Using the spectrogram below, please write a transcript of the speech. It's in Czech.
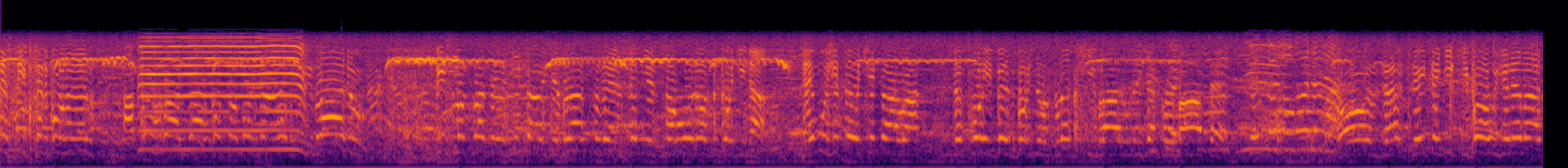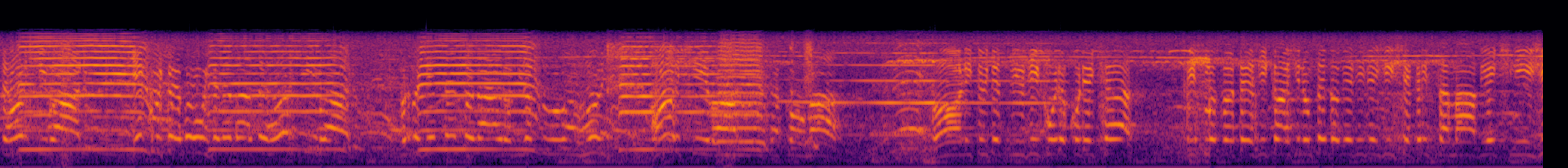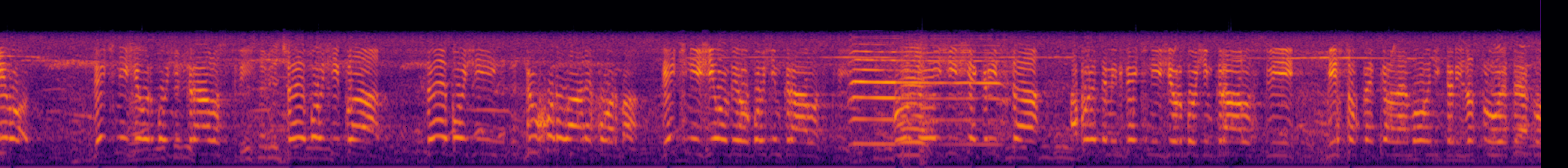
čestný před Bohem a to možná lepší vládu. Písmo svaté říká, že vládcové země jsou od hospodina. Nemůžete očekávat za svoji bezbožnost lepší vládu, než jako máte. No, dejte díky Bohu, že nemáte horší vládu. Děkujte Bohu, že nemáte horší vládu. Protože tento národ zasluhoval horší, horší vládu, jakou má. No, litujte svých říků, dokud je čas. Písmo svaté říká, že jenom ten, kdo věří v má věčný život. Věčný život Boží království. To je Boží plán. To je Boží důchodová reforma. Věčný život v jeho Božím království. Boží Ježíše Krista a budete mít věčný život v Božím království místo v pekelném ohni, který zasluhujete jako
